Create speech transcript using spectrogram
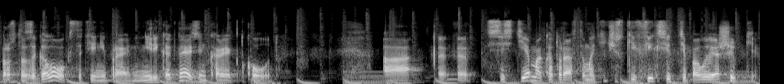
просто заголовок статьи неправильный, не recognizing correct code, а э, э, система, которая автоматически фиксит типовые ошибки.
